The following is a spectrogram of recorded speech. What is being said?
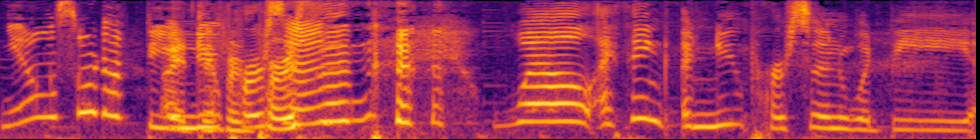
you know, sort of be a, A new different person? person? Well, I think a new person would be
